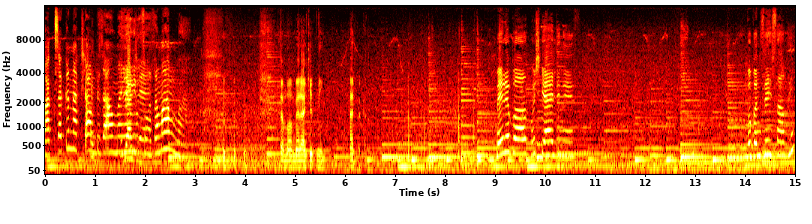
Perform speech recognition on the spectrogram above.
Bak sakın akşam bizi almaya gitme tamam mı? Tamam merak etmeyin. Hadi bakalım. Merhaba, hoş geldiniz. Babanıza el sallayın.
